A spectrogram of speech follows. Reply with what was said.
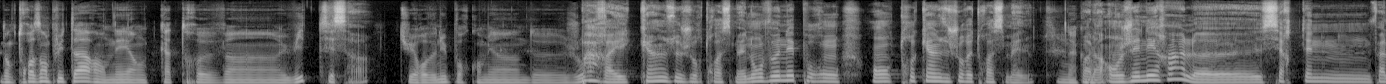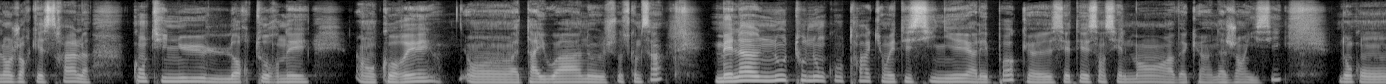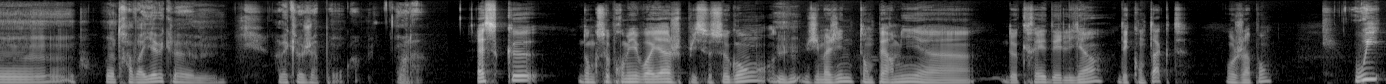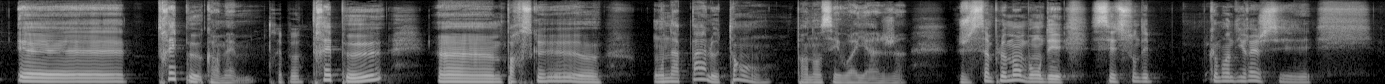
Donc trois ans plus tard, on est en 88. c'est ça. Tu es revenu pour combien de jours? Pareil, 15 jours, 3 semaines. On venait pour on- entre 15 jours et 3 semaines. Voilà. En général, euh, certaines phalanges orchestrales continuent leur tournée en Corée, en- à Taïwan, ou choses comme ça. Mais là, nous, tous nos contrats qui ont été signés à l'époque, euh, c'était essentiellement avec un agent ici. Donc, on, on travaillait avec le, avec le Japon. quoi. Voilà. Est-ce que donc ce premier voyage puis ce second, Mhm. j'imagine, t'ont permis euh, de créer des liens, des contacts au Japon? Oui, euh, très peu quand même. Très peu? Très peu, euh, parce que on n'a pas le temps pendant ces voyages. Simplement, bon, des, ce sont des, comment dirais-je, c'est,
